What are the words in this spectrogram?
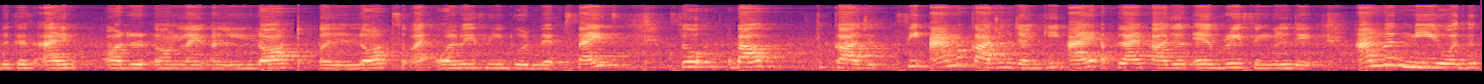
because I order online a lot a lot. So I always need good websites. So about the kajal. See I'm a kajal junkie. I apply kajal every single day. And with me what the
